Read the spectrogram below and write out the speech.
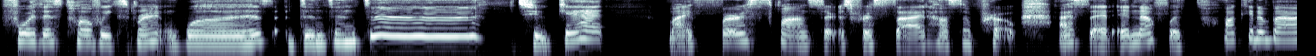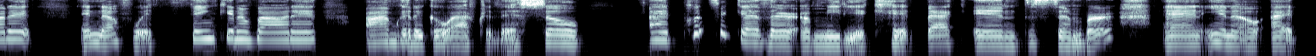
for this 12 week sprint was dun, dun, dun, to get my first sponsors for Side Hustle Pro. I said, enough with talking about it, enough with thinking about it. I'm going to go after this. So I put together a media kit back in December, and, you know, I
